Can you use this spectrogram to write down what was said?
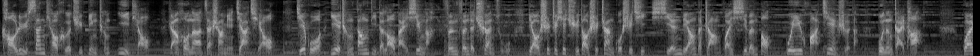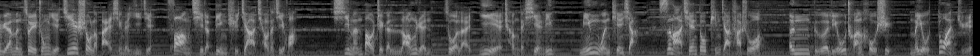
考虑三条河渠并成一条，然后呢在上面架桥。结果邺城当地的老百姓啊，纷纷的劝阻，表示这些渠道是战国时期贤良的长官西门豹规划建设的，不能改它。官员们最终也接受了百姓的意见，放弃了并渠架桥的计划。西门豹这个狼人做了邺城的县令。名闻天下，司马迁都评价他说：“恩德流传后世，没有断绝，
